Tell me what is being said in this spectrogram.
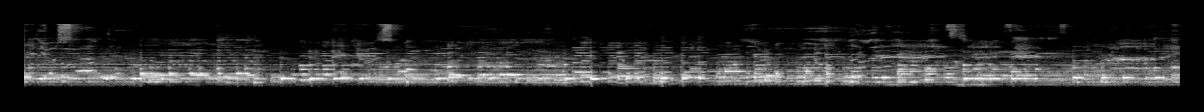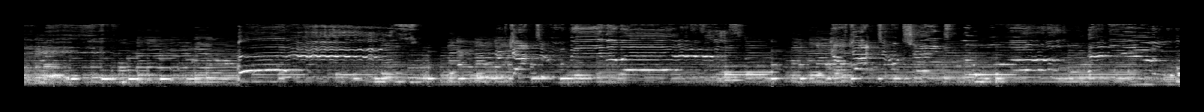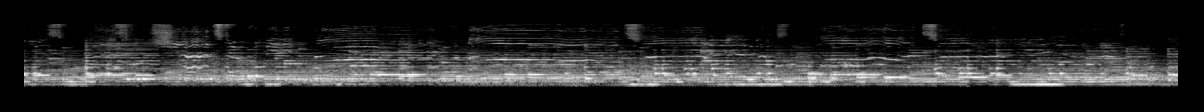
let yourself down. Let yourself down. You, let's Thank you.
